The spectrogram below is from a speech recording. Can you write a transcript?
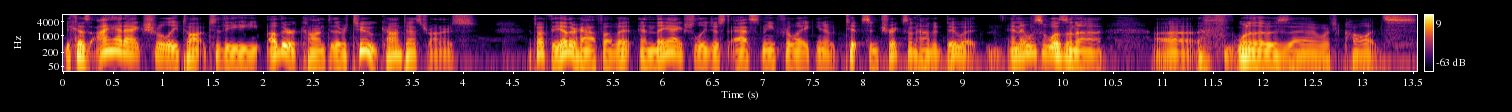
because I had actually talked to the other contest. There were two contest runners. I talked to the other half of it, and they actually just asked me for like you know tips and tricks on how to do it. And it was wasn't a uh, one of those uh, what you call it.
